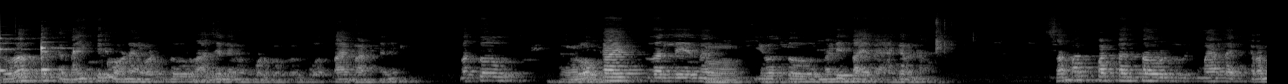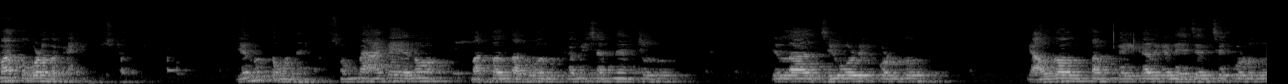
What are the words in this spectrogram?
ದುರಂತಕ್ಕೆ ನೈತಿಕ ಹೊಣೆ ಹೊಟ್ಟು ರಾಜೀನಾಮೆ ಕೊಡಬೇಕು ಅಂತ ಒತ್ತಾಯ ಮಾಡ್ತೇನೆ. ಮತ್ತು ಲೋಕಾಯುಕ್ತದಲ್ಲಿ ಇವತ್ತು ನಡೀತಾ ಇದೆ ಹಗರಣ? ಸಂಬಂಧಪಟ್ಟಂಥವ್ರ ಮೇಲೆ ಕ್ರಮ ತಗೊಳ್ಬೇಕಾಗಿತ್ತು ಇಷ್ಟೊತ್ತಿಗೆ. ಏನೂ ತೊಗೊಂಡಿಲ್ಲ. ಸುಮ್ಮನೆ ಹಾಗೆ ಏನೋ ಮತ್ತೊಂದು ಅದು ಒಂದು ಕಮಿಷನ್ ನೆನ್ಸೋದು, ಇಲ್ಲ ಸಿ ಓಡಿ ಕೊಡೋದು, ಯಾವುದೋ ಒಂದು ತಮ್ಮ ಕೈ ಕಾಲಿಗೆ ಏಜೆನ್ಸಿ ಕೊಡೋದು,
